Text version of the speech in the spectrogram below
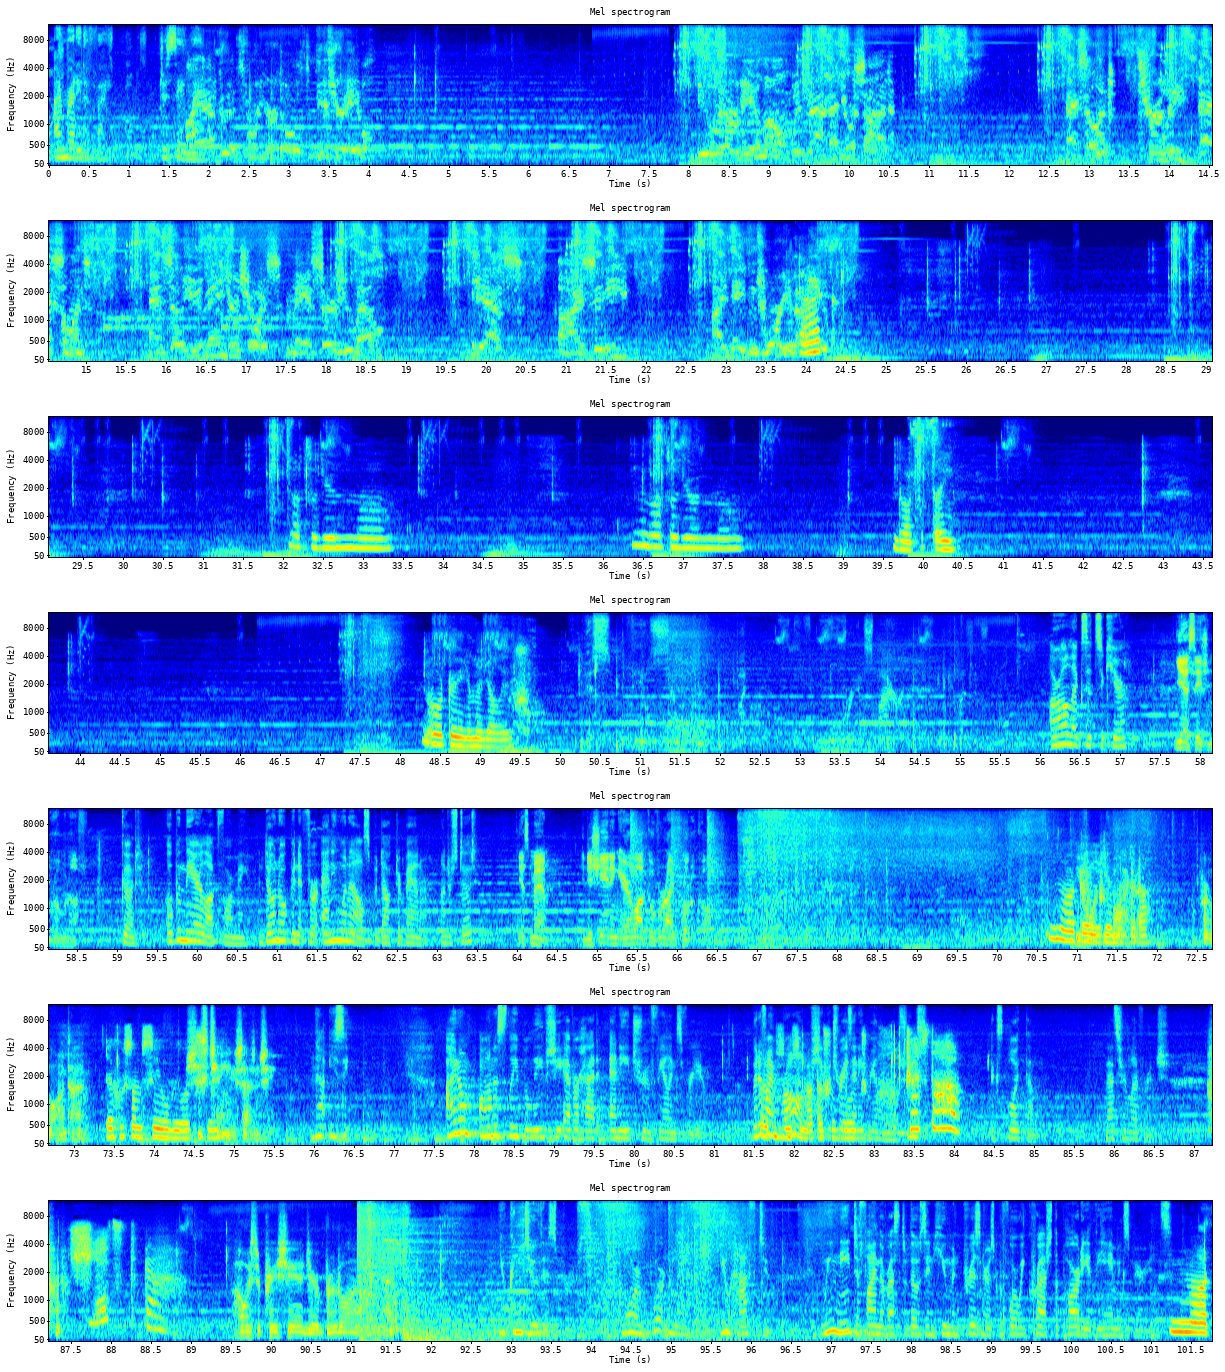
I'm ready to fight. Just say when. goods for your gold if you're able. You'll never be alone with that at your side. Excellent. Truly excellent. And so you've made your choice. May it serve you well. Yes, I see. I needn't worry about Tak. you. Dwudzienna. Dwudzienna. Dwa tutaj. Inspiring because it's normal. Are all exits secure? Yes, Agent Romanoff. Good. Open the airlock for me, and don't open it for anyone else but Dr. Banner. Understood? Yes, ma'am. Initiating airlock override protocol. No You've to worked with idziemy for a long time. Dechu sam si She's changed, hasn't she? Now, you see, I don't honestly believe she ever had any true feelings for you. But if I'm wrong, if she Nataszu betrays any real emotions, Przestań! exploit them. That's your leverage. Przestań! Always appreciated your brutal honesty. You can do this, Bruce. More importantly, you have to. We need to find the rest of those inhuman prisoners before we crash the party at the AIM experience. No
